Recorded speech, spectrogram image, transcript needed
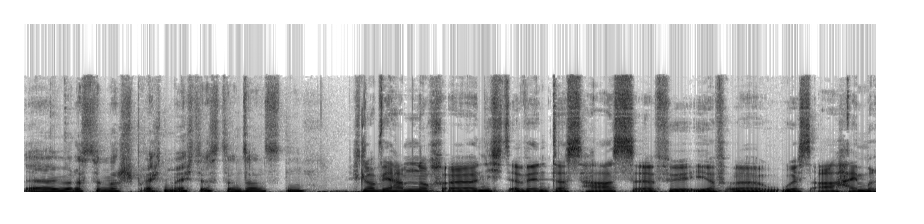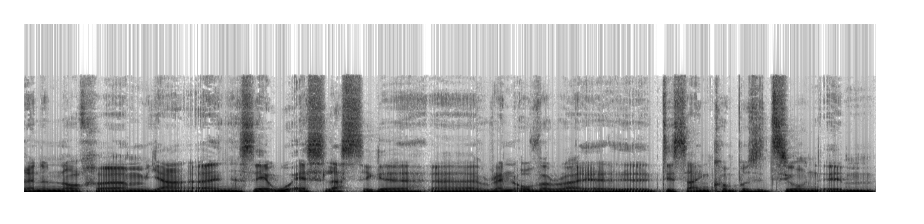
äh, über das du noch sprechen möchtest? Ansonsten ich glaube, wir haben noch äh, nicht erwähnt, dass Haas äh, für ihr äh, USA-Heimrennen noch ähm, ja, eine sehr US-lastige äh, Renover-Design-Komposition im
